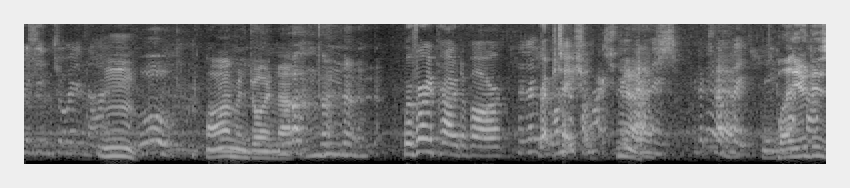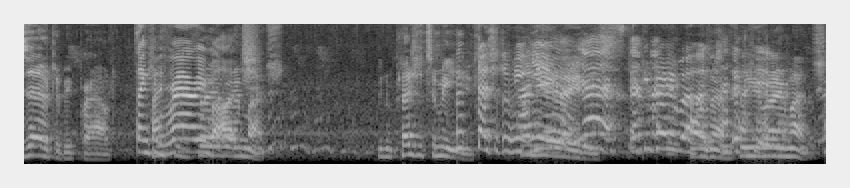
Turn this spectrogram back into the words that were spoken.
Always enjoying that. Mm. Oh. I'm enjoying that. We're very proud of our reputation. actually, Yes. don't they? It looks lovely. Well, you deserve to be proud. Thank you very very, much. very much. It's been a pleasure to meet you. Pleasure to meet And you. you, ladies. Yes, Thank you definitely. very Well much. Thank you very much.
